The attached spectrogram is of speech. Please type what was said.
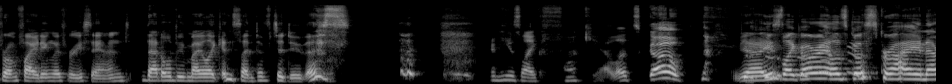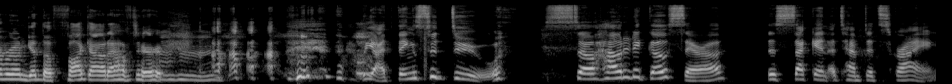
from fighting with Rhys and that'll be my like incentive to do this. and he's like, "Fuck yeah, let's go." Yeah, he's like, all right, let's go scry and everyone get the fuck out after. Mhm. we got things to do. So, how did it go, Sarah? The second attempt at scrying.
